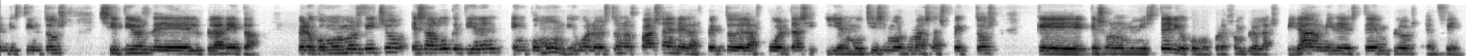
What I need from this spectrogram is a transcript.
en distintos sitios del planeta. Pero como hemos dicho, es algo que tienen en común. Y bueno, esto nos pasa en el aspecto de las puertas y, en muchísimos más aspectos que, que son un misterio, como por ejemplo las pirámides, templos, en fin.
